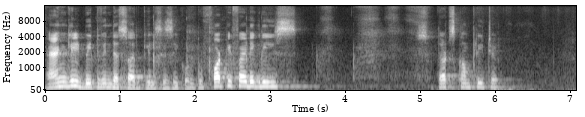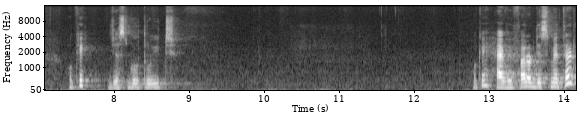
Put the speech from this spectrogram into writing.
angle between the circles is equal to 45 degrees. So, that is completed. Okay, just go through it. Okay, have you followed this method?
